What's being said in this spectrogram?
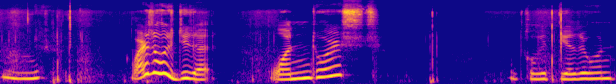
Hmm. Why does it always do that? One tourist? Let's go get the other one.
